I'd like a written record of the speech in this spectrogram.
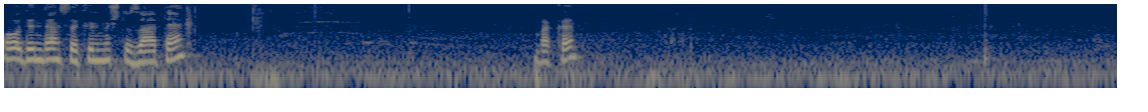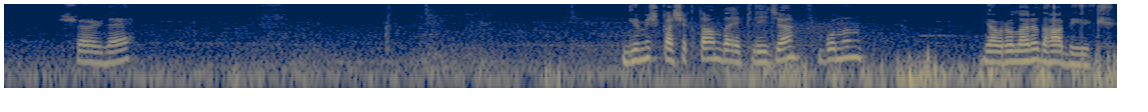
O dünden sökülmüştü zaten. Bakın. Şöyle. Gümüş kaşıktan da ekleyeceğim. Bunun yavruları daha büyük.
